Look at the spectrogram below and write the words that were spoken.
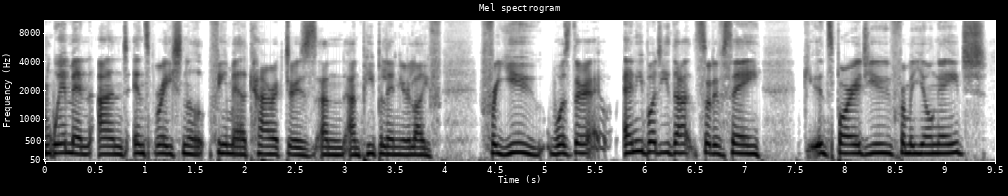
women and inspirational female characters and, and people in your life for you was there anybody that sort of say inspired you from a young age?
